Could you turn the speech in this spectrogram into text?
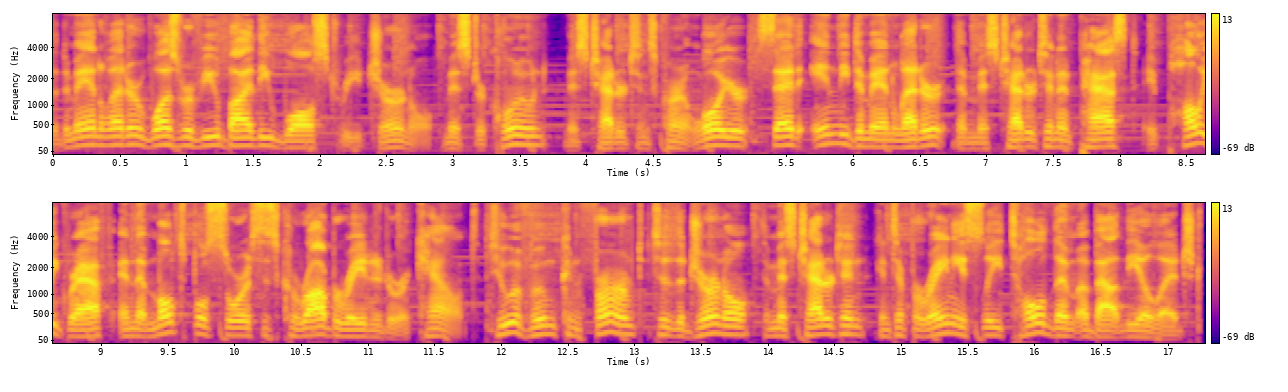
The demand letter was reviewed by the Wall Street Journal. Mr. Clune, Ms. Chatterton's current lawyer, said in the demand letter that Ms. Chatterton had passed a polygraph and that multiple sources corroborated her account, two of whom confirmed to the Journal that Ms. Chatterton contemporaneously told them about the alleged.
